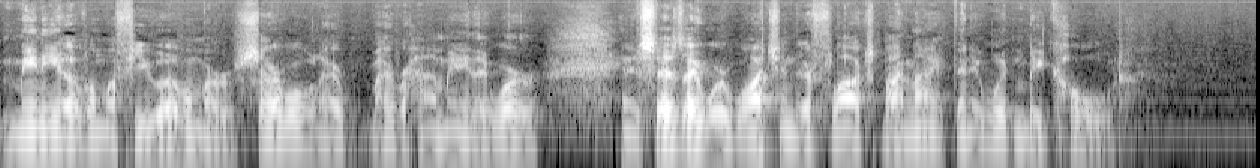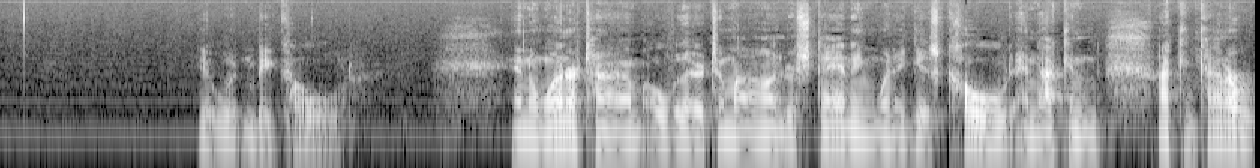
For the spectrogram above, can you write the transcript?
many of them, a few of them, or several, ever how many they were. And it says they were watching their flocks by night, then it wouldn't be cold. It wouldn't be cold in the wintertime over there to my understanding when it gets cold and i can i can kind of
